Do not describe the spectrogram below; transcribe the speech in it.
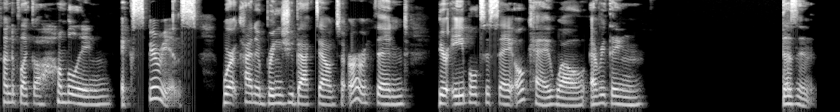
kind of like a humbling experience where it kind of brings you back down to earth and you're able to say, okay, well, everything doesn't,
